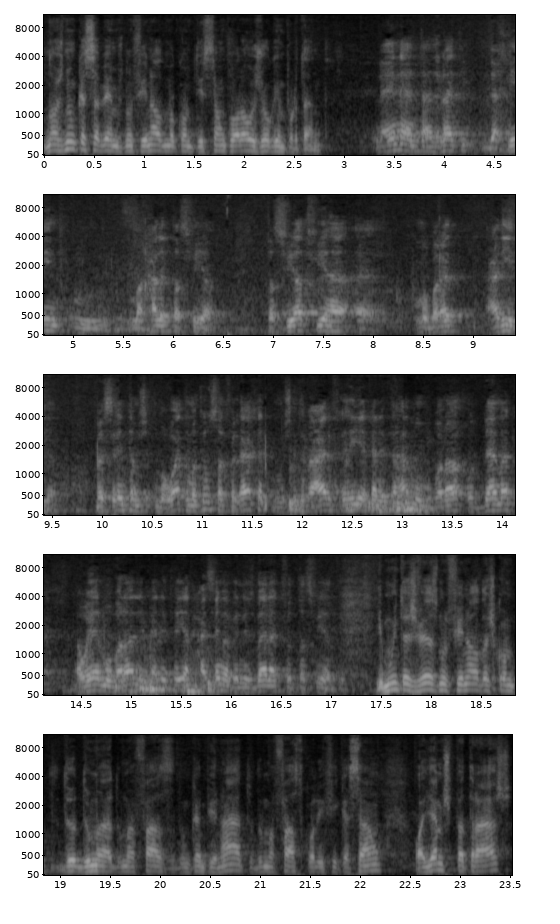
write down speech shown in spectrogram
nós nunca sabemos no final de uma competição qual é o jogo importante. لان انت دلوقتي داخلين مرحله تصفيات تصفيات فيها آه، مباريات عديده بس انت مش وقت ما توصل في الاخر مش هتبقى عارف ايه هي كانت اهم مباراه قدامك او هي المباراه اللي كانت هي الحاسمه بالنسبه لك في التصفيات دي E muitas vezes no final das, com- de, de uma, de uma fase de um campeonato, de uma fase de qualificação, olhamos para trás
